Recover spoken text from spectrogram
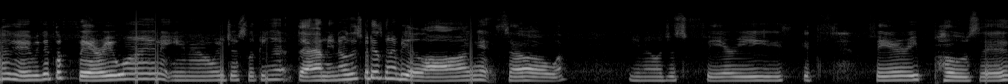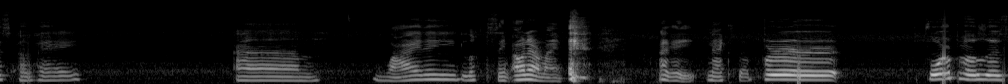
okay, we got the fairy one. You know, we're just looking at them. You know, this video is gonna be long, so, you know, just fairies. It's fairy poses, okay? Um, why they look the same? Oh, never mind. Okay, next up. For four poses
